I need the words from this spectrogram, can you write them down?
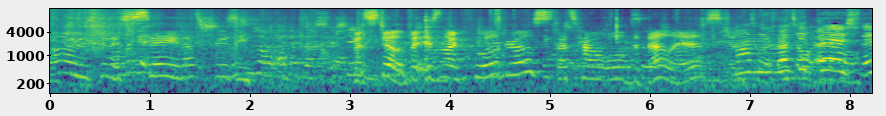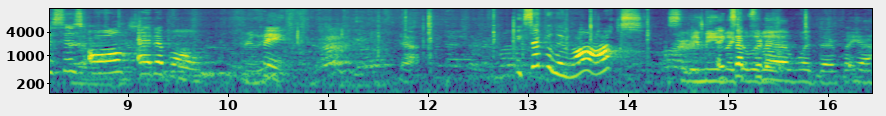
Oh, I was gonna say that's crazy. But still, but isn't that cool, girls? That's how old the bell is. Mommy, look That's all at this. This is all edible. Really? Yeah. Except for the rocks. So they made like Except a for the wood there, but yeah.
